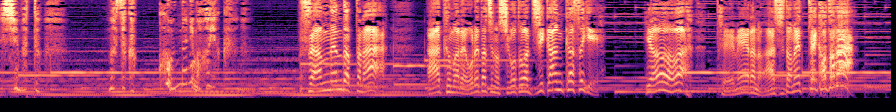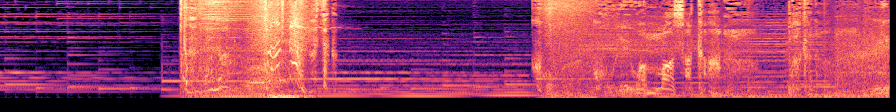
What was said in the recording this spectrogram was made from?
しまったまさかこんなにも早く。残念だったな。あくまで俺たちの仕事は時間稼ぎ。要はてめえらの足止めってことだ。まさか。ここれはまさか。バカな。人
